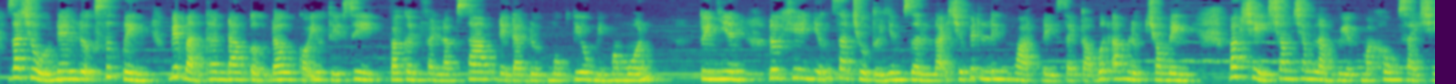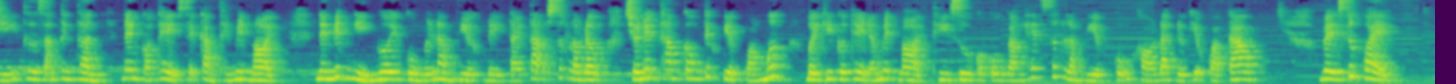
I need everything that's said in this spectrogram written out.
Gia chủ nên lượng sức mình, biết bản thân đang ở đâu có ưu thế gì và cần phải làm sao để đạt được mục tiêu mình mong muốn. Tuy nhiên, đôi khi những gia chủ tuổi nhâm dần lại chưa biết linh hoạt để giải tỏa bớt áp lực cho mình. Bác chỉ chăm chăm làm việc mà không giải trí, thư giãn tinh thần nên có thể sẽ cảm thấy mệt mỏi. Nên biết nghỉ ngơi cùng với làm việc để tái tạo sức lao động, chứ nên tham công tiếc việc quá mức bởi khi cơ thể đã mệt mỏi thì dù có cố gắng hết sức làm việc cũng khó đạt được hiệu quả cao. Về sức khỏe,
